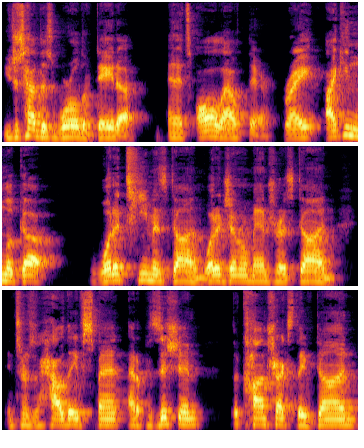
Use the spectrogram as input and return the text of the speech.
you just have this world of data and it's all out there, right? I can look up what a team has done, what a general manager has done in terms of how they've spent at a position, the contracts they've done,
